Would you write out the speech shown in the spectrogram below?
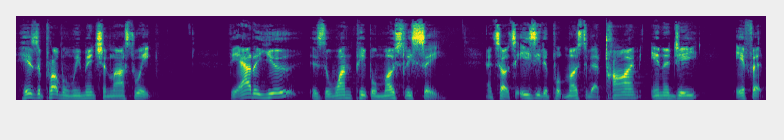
here's the problem we mentioned last week. The outer you is the one people mostly see. And so it's easy to put most of our time, energy, effort,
